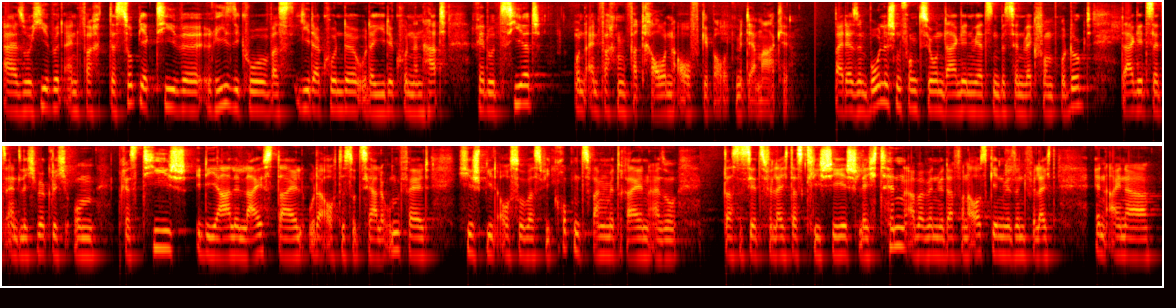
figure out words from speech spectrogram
Also hier wird einfach das subjektive Risiko, was jeder Kunde oder jede Kundin hat, reduziert und einfach ein Vertrauen aufgebaut mit der Marke. Bei der symbolischen Funktion, da gehen wir jetzt ein bisschen weg vom Produkt. Da geht es letztendlich wirklich um Prestige, ideale Lifestyle oder auch das soziale Umfeld. Hier spielt auch sowas wie Gruppenzwang mit rein. Also das ist jetzt vielleicht das Klischee schlechthin, aber wenn wir davon ausgehen, wir sind vielleicht in, einer,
